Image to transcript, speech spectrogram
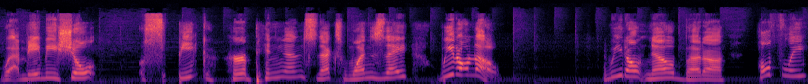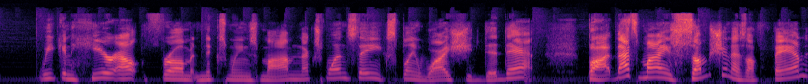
Well, maybe she'll speak her opinions next Wednesday. We don't know. We don't know, but uh, hopefully we can hear out from Nick Wayne's mom next Wednesday, explain why she did that. But that's my assumption as a fan.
